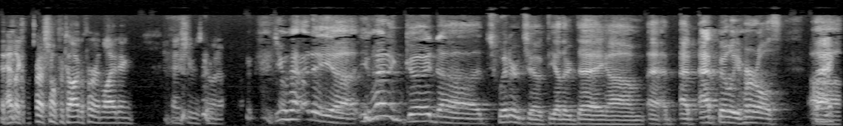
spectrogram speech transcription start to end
It had like a professional photographer and lighting, and she was doing it. You had a uh, you had a good uh, Twitter joke the other day um, at, at, at Billy Hurls. Uh, Thank,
